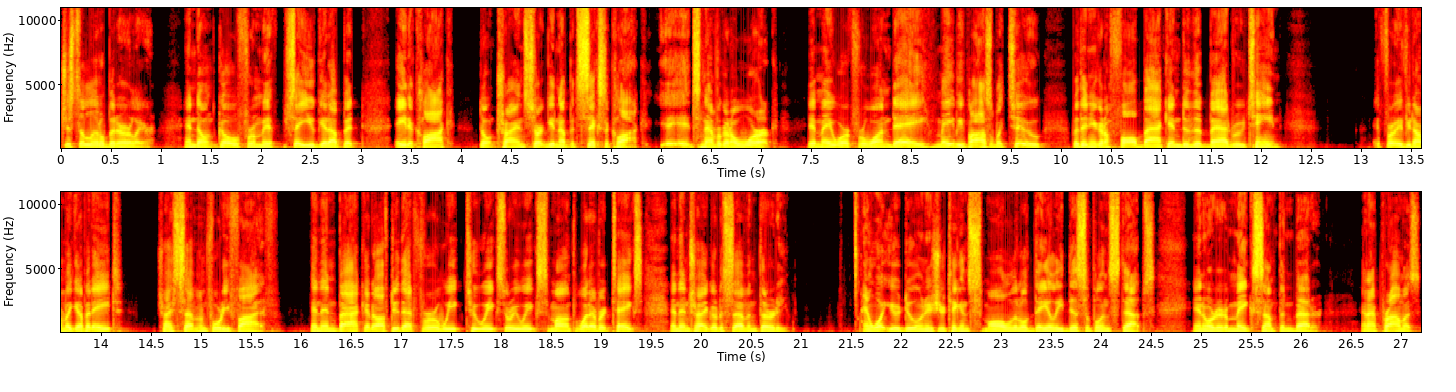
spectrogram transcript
Just a little bit earlier. And don't go from, if, say, you get up at 8 o'clock, don't try and start getting up at 6 o'clock. It's never going to work. It may work for one day, maybe possibly two, but then you're going to fall back into the bad routine. For if you normally get up at eight, try 7:45, and then back it off. Do that for a week, two weeks, three weeks, a month, whatever it takes, and then try to go to 7:30. And what you're doing is you're taking small little daily discipline steps in order to make something better. And I promise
